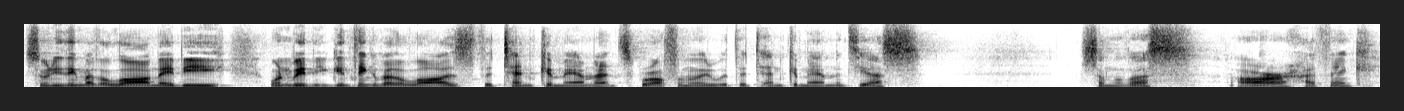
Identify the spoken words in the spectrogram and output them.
So, when you think about the law, maybe one way that you can think about the law is the Ten Commandments. We're all familiar with the Ten Commandments, yes? Some of us are, I think.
